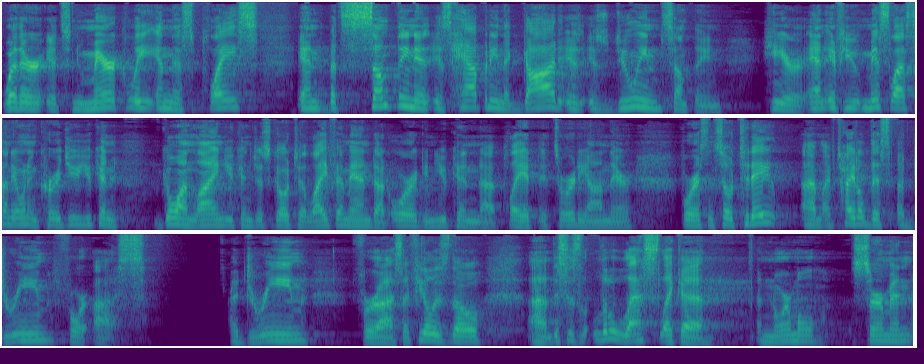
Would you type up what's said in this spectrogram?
whether it's numerically in this place. And, but something is happening that God is, is doing something here. And if you missed last Sunday, I want to encourage you, you can go online, you can just go to lifemn.org and you can uh, play it. It's already on there for us. And so today, um, I've titled this A Dream for Us. A Dream for Us. I feel as though uh, this is a little less like a, a normal sermon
